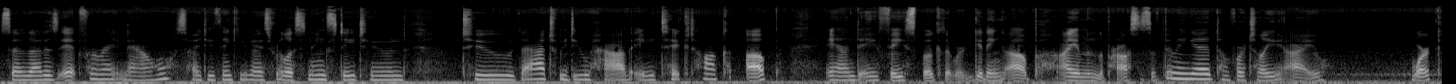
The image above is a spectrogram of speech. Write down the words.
so that is it for right now so i do thank you guys for listening stay tuned to that we do have a tiktok up and a Facebook that we're getting up. I am in the process of doing it. Unfortunately, I work.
